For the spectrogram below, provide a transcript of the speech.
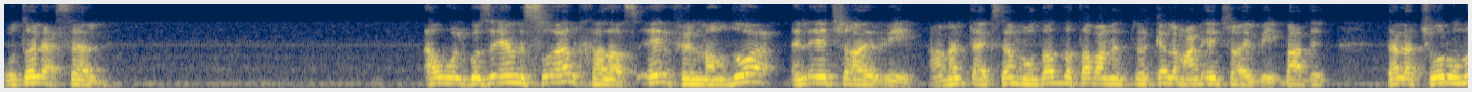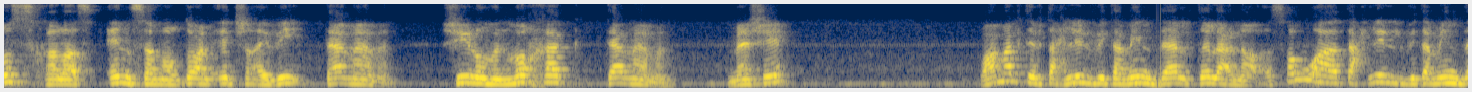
وطلع سلبي. أول جزئية من السؤال خلاص اقفل موضوع ال HIV عملت أجسام مضادة طبعا أنت بتتكلم على ال HIV بعد ثلاث شهور ونص خلاص انسى موضوع ال HIV تماما. شيله من مخك تماما. ماشي؟ وعملت في تحليل فيتامين د طلع ناقص. هو تحليل الفيتامين د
